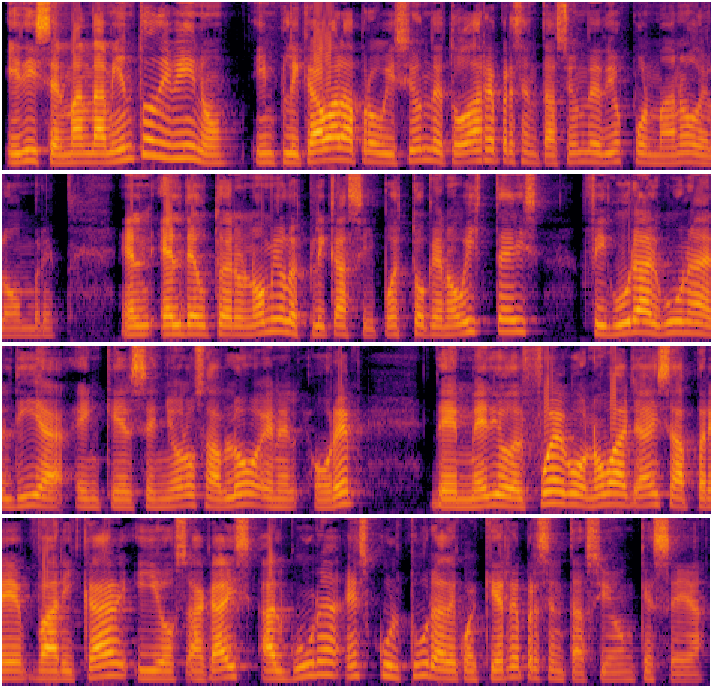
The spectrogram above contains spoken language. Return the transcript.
Y dice, el mandamiento divino implicaba la provisión de toda representación de Dios por mano del hombre. El, el Deuteronomio lo explica así, puesto que no visteis figura alguna el día en que el Señor os habló en el Horeb de en medio del fuego, no vayáis a prevaricar y os hagáis alguna escultura de cualquier representación que sea.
